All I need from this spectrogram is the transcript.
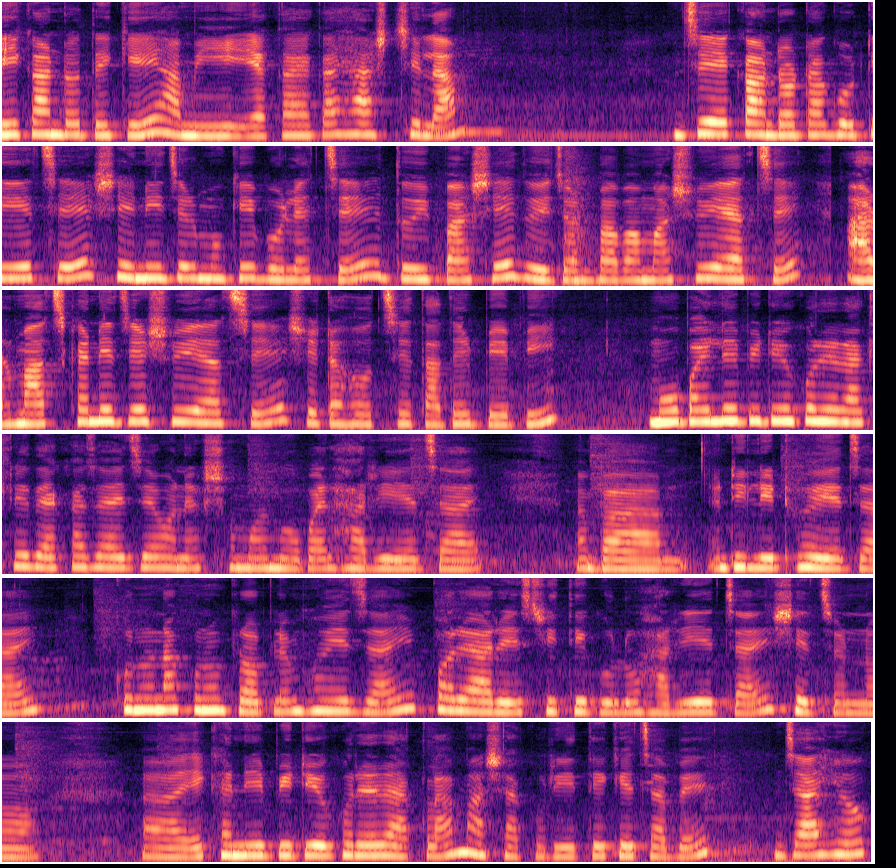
এই কাণ্ড থেকে আমি একা একাই হাসছিলাম। যে কাণ্ডটা ঘটিয়েছে, সে নিজের মুখেই বলেছে, দুই পাশে দুইজন বাবা মা শুয়ে আছে আর মাঝখানে যে শুয়ে আছে, সেটা হচ্ছে তাদের বেবি। মোবাইলে ভিডিও করে রাখলে দেখা যায় যে অনেক সময় মোবাইল হারিয়ে যায় বা ডিলিট হয়ে যায়, কোনো না কোনো প্রবলেম হয়ে যায়, পরে আর এই স্মৃতিগুলো হারিয়ে যায়, সেজন্য এখানে ভিডিও করে রাখলাম, আশা করি থেকে যাবে। যাই হোক,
